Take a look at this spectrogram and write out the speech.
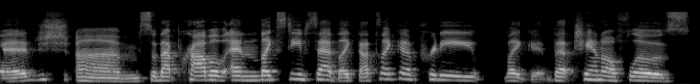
bridge. Um, so that probably and like Steve said, like that's like a pretty like that channel flows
